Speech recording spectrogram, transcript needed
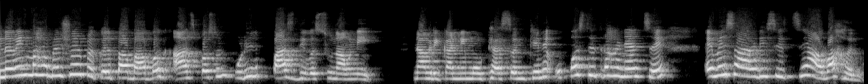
नवीन महाबळेश्वर प्रकल्पाबाबत आजपासून पुढील पाच दिवस सुनावणी. नागरिकांनी मोठ्या संख्येने उपस्थित राहण्याचे एमएसआरडीसीचे आवाहन.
